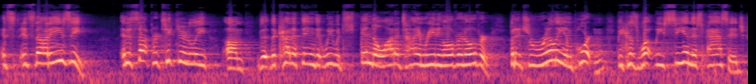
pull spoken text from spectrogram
It's, it's not easy. And it's not particularly um, the, the kind of thing that we would spend a lot of time reading over and over. But it's really important because what we see in this passage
